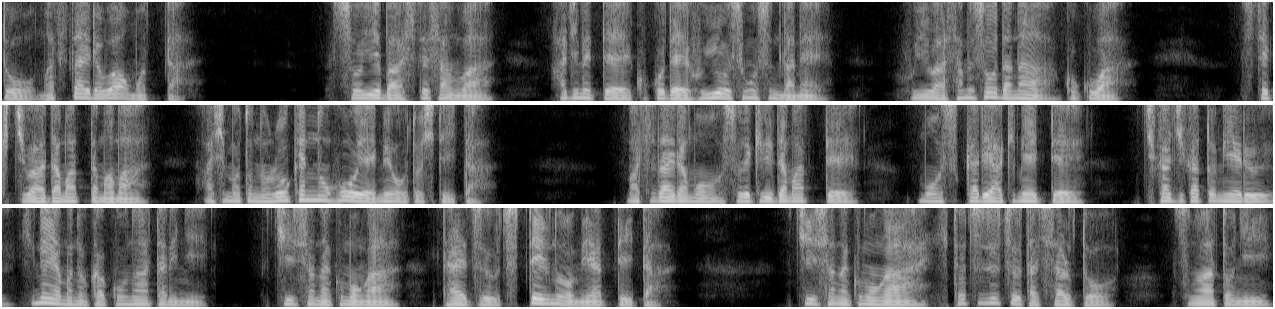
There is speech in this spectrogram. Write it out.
と松平は思った。そういえば、ステさんは、初めてここで冬を過ごすんだね。冬は寒そうだな、ここは。捨て吉は黙ったまま、足元の老犬の方へ目を落としていた。松平もそれきり黙って、もうすっかり秋めいて、近々と見える火の山の河口のあたりに、小さな雲が絶えず映っているのを見合っていた。小さな雲が一つずつ立ち去ると、その後に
